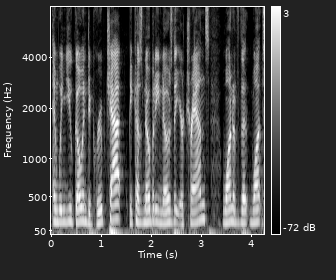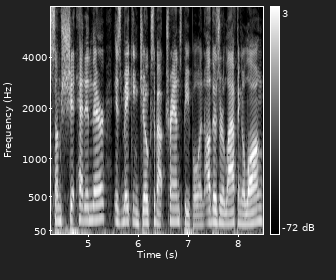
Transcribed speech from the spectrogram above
and when you go into group chat because nobody knows that you're trans, one of the one some shithead in there is making jokes about trans people, and others are laughing along,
